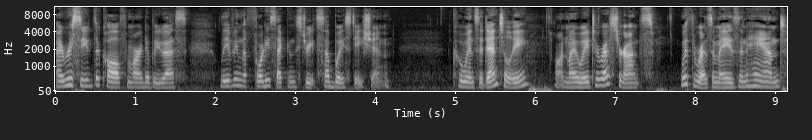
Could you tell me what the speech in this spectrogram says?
I received the call from RWS leaving the 42nd Street subway station, coincidentally, on my way to restaurants, with resumes in hand.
